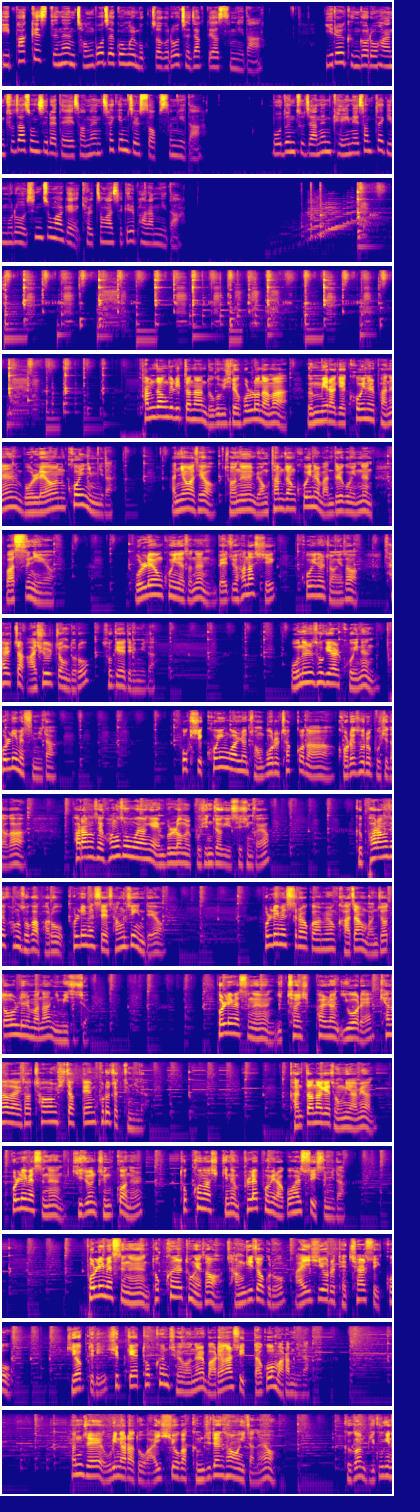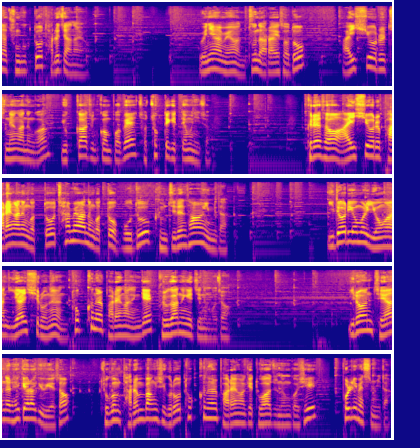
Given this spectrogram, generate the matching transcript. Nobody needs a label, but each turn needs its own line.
이 팟캐스트는 정보 제공을 목적으로 제작되었습니다. 이를 근거로 한 투자 손실에 대해서는 책임질 수 없습니다. 모든 투자는 개인의 선택이므로 신중하게 결정하시길 바랍니다.
탐정들이 떠난 녹음실에 홀로 남아 은밀하게 코인을 파는 몰래온 코인입니다. 안녕하세요. 저는 명탐정 코인을 만들고 있는 왓슨이에요. 몰래온 코인에서는 매주 하나씩 코인을 정해서 살짝 아쉬울 정도로 소개해드립니다. 오늘 소개할 코인은 폴리메스입니다. 혹시 코인 관련 정보를 찾거나 거래소를 보시다가 파랑색 황소 모양의 엠블럼을 보신 적이 있으신가요? 그 파랑색 황소가 바로 폴리메스의 상징인데요. 폴리메스라고 하면 가장 먼저 떠올릴 만한 이미지죠. 폴리메스는 2018년 2월에 캐나다에서 처음 시작된 프로젝트입니다. 간단하게 정리하면 폴리메스는 기존 증권을 토큰화시키는 플랫폼이라고 할 수 있습니다. 폴리메스는 토큰을 통해서 장기적으로 ICO를 대체할 수 있고 기업들이 쉽게 토큰 재원을 마련할 수 있다고 말합니다. 현재 우리나라도 ICO가 금지된 상황이잖아요. 그건 미국이나 중국도 다르지 않아요. 왜냐하면 두 나라에서도 ICO를 진행하는 건 유가증권법에 저촉되기 때문이죠. 그래서 ICO를 발행하는 것도 참여하는 것도 모두 금지된 상황입니다. 이더리움을 이용한 ERC로는 토큰을 발행하는 게 불가능해지는 거죠. 이런 제한을 해결하기 위해서 조금 다른 방식으로 토큰을 발행하게 도와주는 것이 폴리매스입니다.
